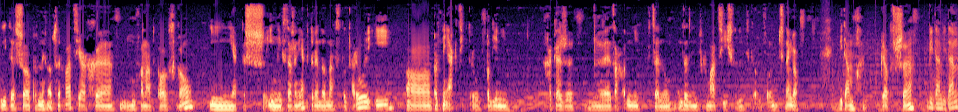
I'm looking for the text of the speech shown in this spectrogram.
I też o pewnych obserwacjach UFO nad Polską i jak też innych zdarzeniach, które do nas dotarły i o pewnej akcji, którą podjęli hakerzy e, zachodni w celu dezinformacji środowiska ufologicznego. Witam Piotrze. Witam, witam.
